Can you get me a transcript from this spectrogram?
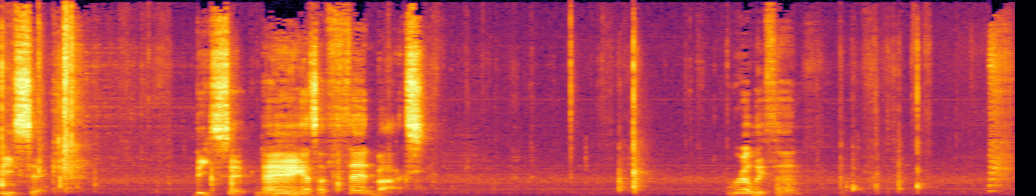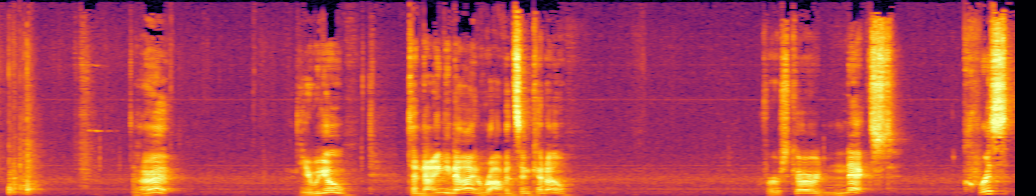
Be sick. Be sick. Dang, that's a thin box. Really thin. All right. Here we go. To 99, Robinson Cano. First card. Next, Chris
